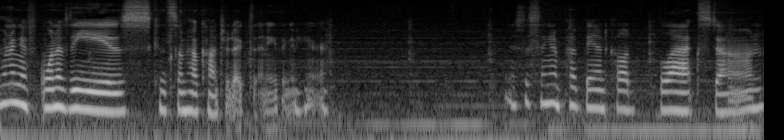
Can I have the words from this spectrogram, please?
I'm wondering if one of these can somehow contradict anything in here. This thing singing a pub band called Blackstone.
